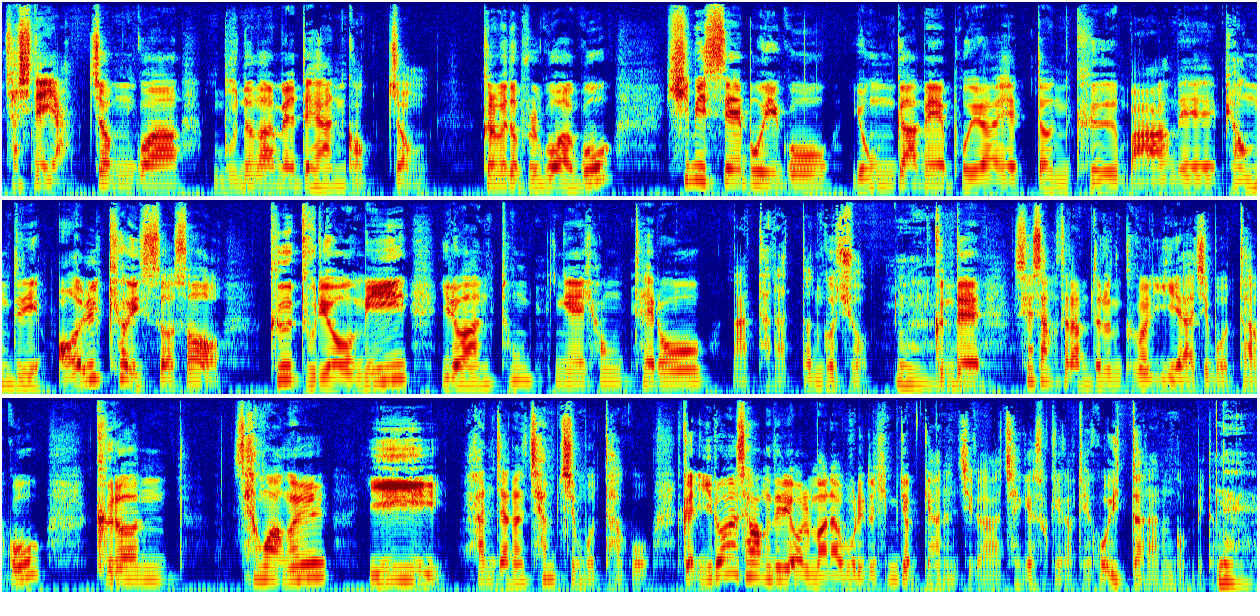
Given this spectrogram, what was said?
자신의 약점과 무능함에 대한 걱정, 그럼에도 불구하고 힘이 세 보이고 용감해 보여야 했던 그 마음의 병들이 얽혀 있어서 그 두려움이 이러한 통의 형태로 나타났던 거죠. 음. 근데 세상 사람들은 그걸 이해하지 못하고 그런 상황을 이 환자는 참지 못하고 그러니까 이런 상황들이 얼마나 우리를 힘겹게 하는지가 책에 소개가 되고 있다라는 겁니다. 네.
